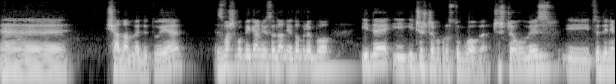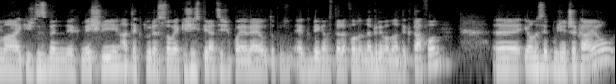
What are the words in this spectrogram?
e, siadam, medytuję. Zwłaszcza po bieganiu jest to dla mnie dobre, bo idę i, i czyszczę po prostu głowę, czyszczę umysł i wtedy nie ma jakichś zbędnych myśli, a te, które są, jakieś inspiracje się pojawiają, to po prostu jak biegam z telefonem, nagrywam na dyktafon yy, i one sobie później czekają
